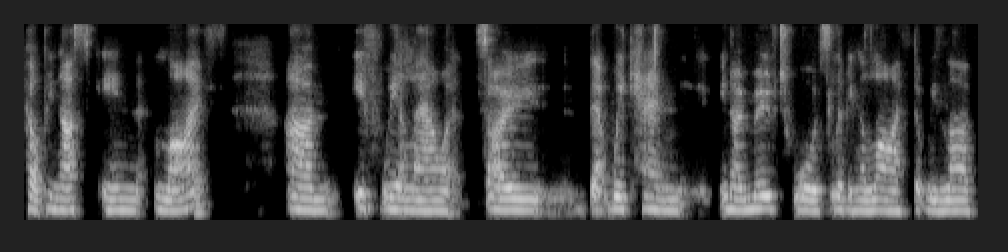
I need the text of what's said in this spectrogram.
helping us in life um, if we allow it, so that we can, you know, move towards living a life that we love,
